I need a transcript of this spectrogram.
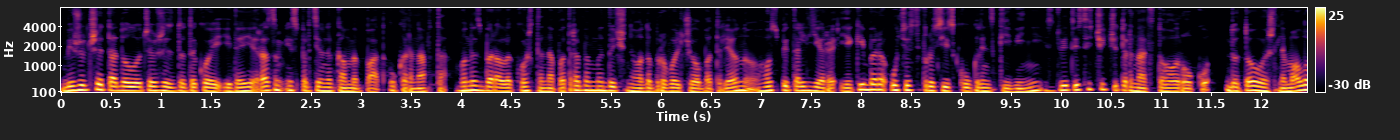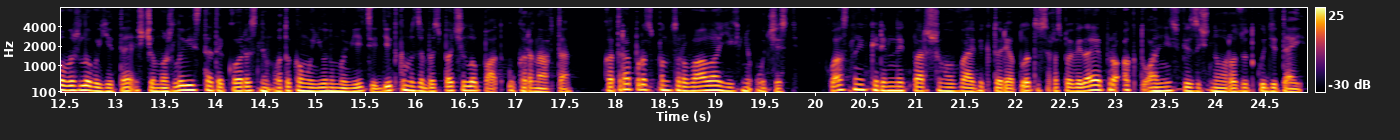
Біжучи та долучившись до такої ідеї, разом із працівниками ПАД Укрнафта вони збирали кошти на потреби медичного добровольчого батальйону Госпітальєри, який бере участь в російсько-українській війні з 2014 року. До того ж, немало важливо є те, що можливість стати корисним у такому юному віці діткам забезпечило ПАД Укрнафта котра проспонсорувала їхню участь. Класний керівник першого В Вікторія Плитус розповідає про актуальність фізичного розвитку дітей.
